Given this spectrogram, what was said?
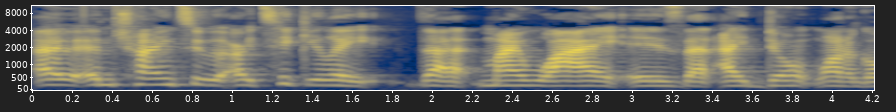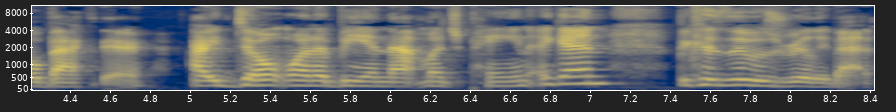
I am trying to articulate that my why is that I don't want to go back there. I don't want to be in that much pain again because it was really bad.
